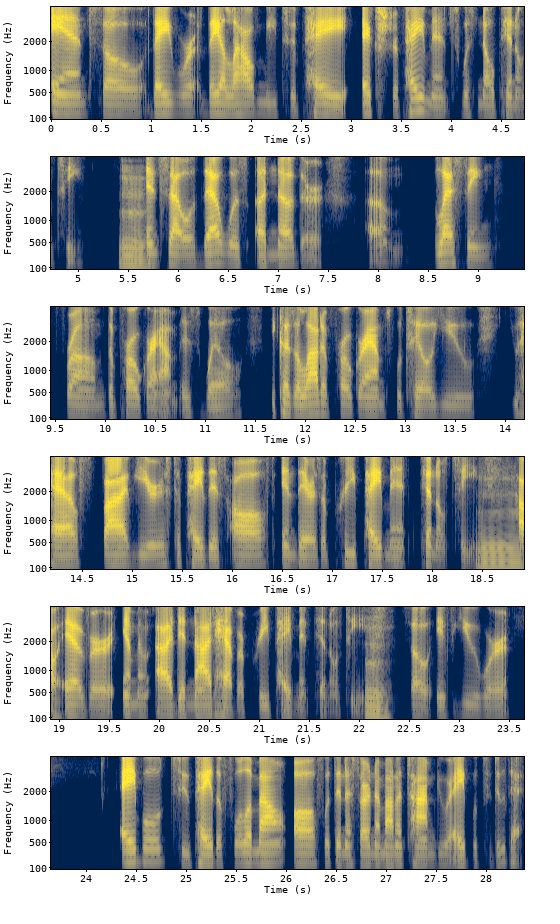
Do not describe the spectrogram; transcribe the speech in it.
and so they were they allowed me to pay extra payments with no penalty, Mm. and so that was another, um, blessing from the program as well, because a lot of programs will tell you, "You have 5 years to pay this off, and there's a prepayment penalty." Mm. However, MMI did not have a prepayment penalty. Mm. So, if you were able to pay the full amount off within a certain amount of time, you were able to do that,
